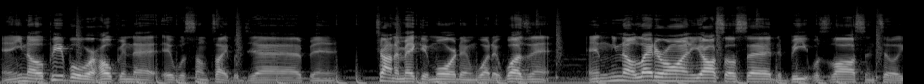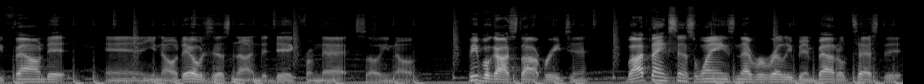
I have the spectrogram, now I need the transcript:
And you know, people were hoping that it was some type of jab and trying to make it more than what it wasn't. And you know, later on, he also said the beat was lost until he found it. And you know, there was just nothing to dig from that. So, you know, people got to stop reaching. But I think since Wayne's never really been battle tested,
